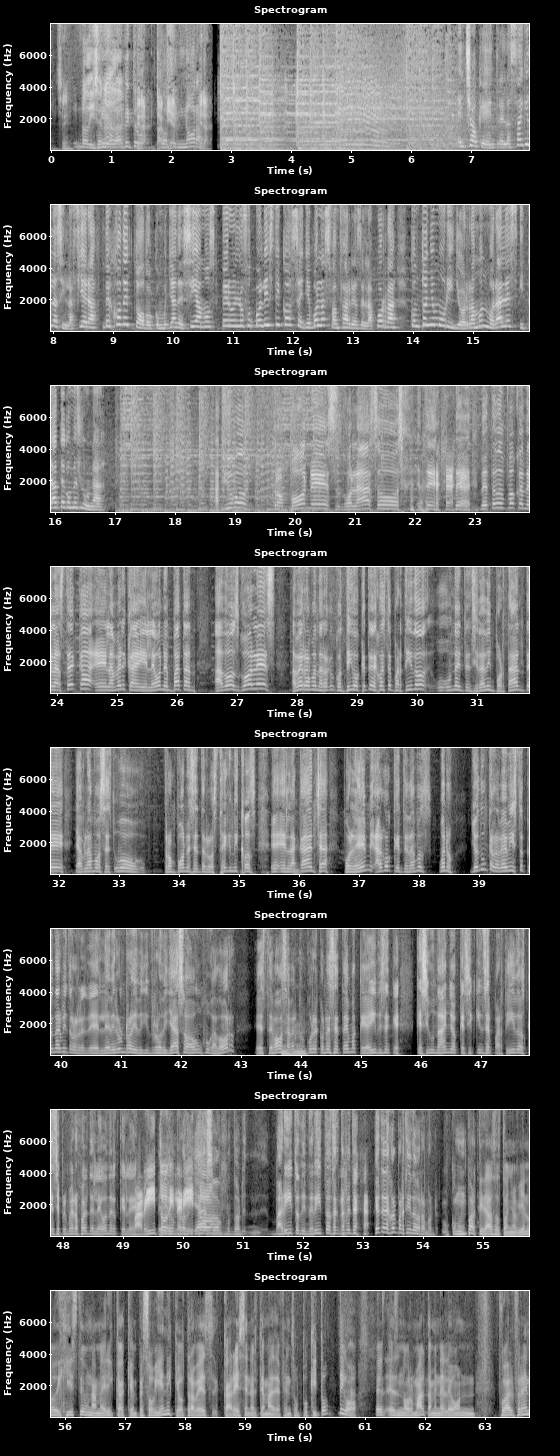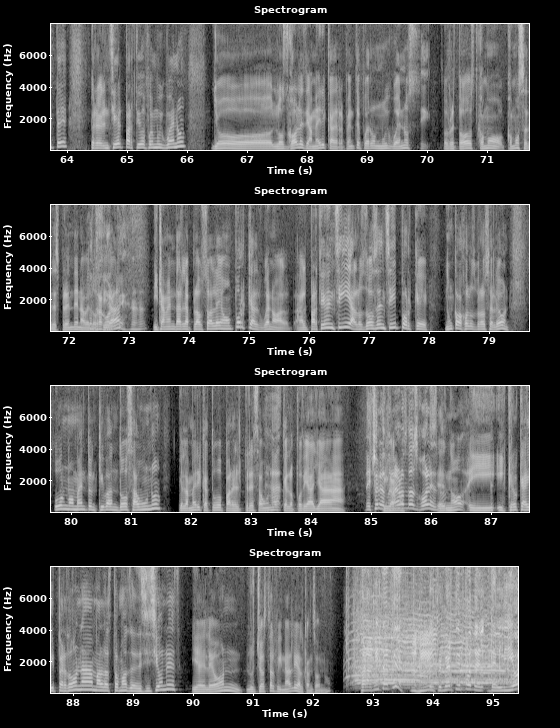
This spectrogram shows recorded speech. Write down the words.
Sí. No dice y el nada. árbitro Mira, también, los ignora. mira, El choque entre las Águilas y la Fiera dejó de todo, como ya decíamos, pero en lo futbolístico se llevó las fanfarrias de la porra con Toño Murillo, Ramón Morales y Tate Gómez Luna. Aquí hubo trompones, golazos, de, de- de todo un poco en el Azteca. El América y el León empatan a dos goles. A ver, Ramón, arranco contigo. ¿Qué te dejó este partido? Una intensidad importante. Ya hablamos, estuvo trompones entre los técnicos eh, en la cancha. Polémica, algo que tenemos. Bueno, yo nunca lo había visto que un árbitro le, le- le diera un rodi- rodillazo a un jugador. Este, vamos a ver qué ocurre con ese tema, que ahí dicen que, que si un año, que si 15 partidos, que si primero fue el de León el que le... Varito, dinerito. varito, dinerito, exactamente. ¿Qué te dejó el partido, Ramón? Como un partidazo, Toño, bien lo dijiste, un América que empezó bien y que otra vez carece en el tema de defensa un poquito. Digo, es, es normal, también el León fue al frente, pero en sí el partido fue muy bueno. Yo, los goles de América de repente fueron muy buenos, Sí. Sobre todo cómo, cómo se desprenden a velocidad. Y también darle aplauso a León porque, al, bueno, al, al partido en sí, a los dos en sí, porque nunca bajó los brazos el León. Hubo un momento en que iban 2 a 1, que el América tuvo para el 3 a 1, Ajá. que lo podía ya De hecho, le anularon dos goles, Eh, ¿no? no, y, y creo que ahí perdona malas tomas de decisiones y el León luchó hasta el final y alcanzó, ¿no? Para mí, Tate, el primer tiempo del, del Lyon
